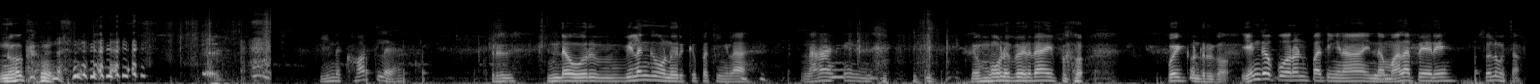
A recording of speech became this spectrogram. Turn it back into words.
நோக்கம். இந்த காட்டில் இந்த ஒரு விலங்கு ஒன்று இருக்குது பார்த்தீங்களா நான் இந்த மூணு பேர் தான் இப்போ போய் கொண்டிருக்கோம். எங்கே போகிறோன்னு பார்த்தீங்கன்னா இந்த மலை பேர் சொல்லு மச்சான்.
